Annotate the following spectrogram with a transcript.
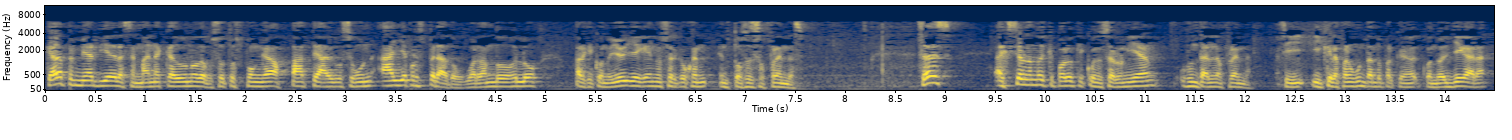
cada primer día de la semana cada uno de vosotros ponga aparte algo según haya prosperado, guardándolo para que cuando yo llegue no se recojan entonces ofrendas. ¿Sabes? Aquí estoy hablando de que Pablo que cuando se reunieran juntaran la ofrenda, ¿sí? Y que la fueran juntando para que cuando él llegara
